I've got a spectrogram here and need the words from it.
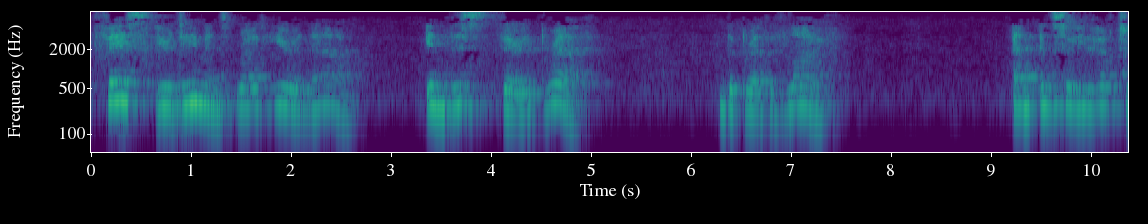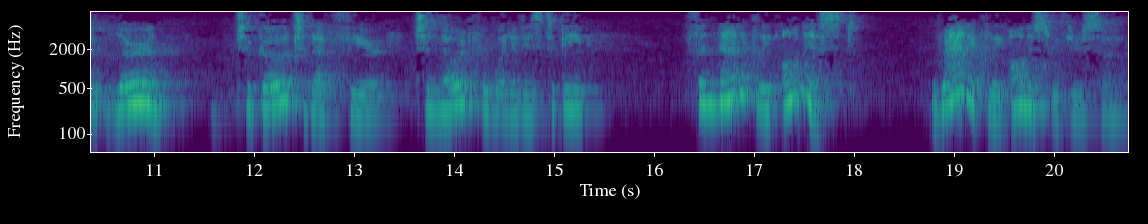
face your demons right here and now, in this very breath, the breath of life. And, and so you have to learn to go to that fear, to know it for what it is, to be fanatically honest, radically honest with yourself,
